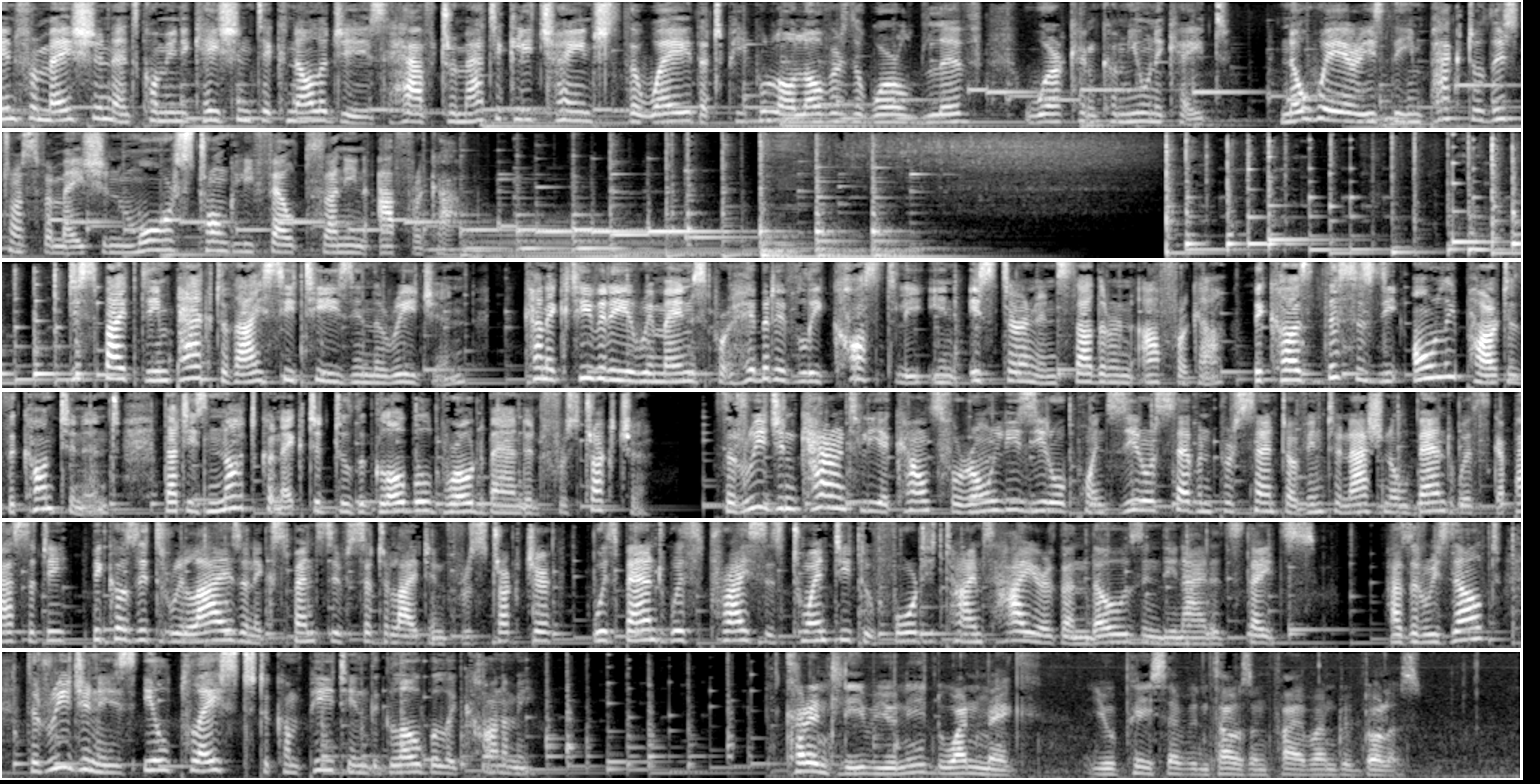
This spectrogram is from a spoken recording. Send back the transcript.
Information and communication technologies have dramatically changed the way that people all over the world live, work, and communicate. Nowhere is the impact of this transformation more strongly felt than in Africa. Despite the impact of ICTs in the region, connectivity remains prohibitively costly in Eastern and Southern Africa because this is the only part of the continent that is not connected to the global broadband infrastructure. The region currently accounts for only 0.07% of international bandwidth capacity because it relies on expensive satellite infrastructure with bandwidth prices 20 to 40 times higher than those in the United States. As a result, the region is ill placed to compete in the global economy. Currently, if you need one meg, you pay $7,500.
